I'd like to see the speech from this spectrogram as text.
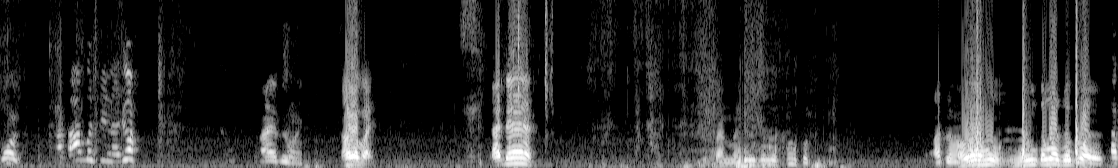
કોણ આ કાબુસીને જો આય બે હોય હાલો ભાઈ હવે હું હું તમારે ભેગો આવ્યો આ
